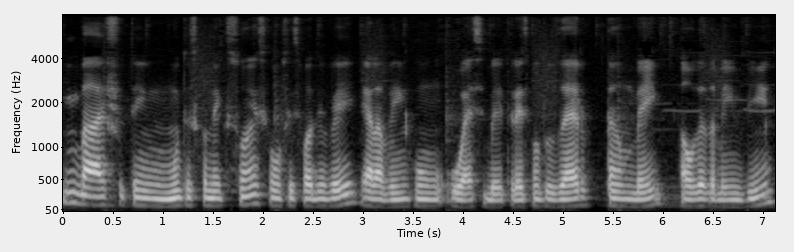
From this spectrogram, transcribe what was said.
Embaixo tem muitas conexões, como vocês podem ver. Ela vem com USB 3.0 também, a outra também vinha.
